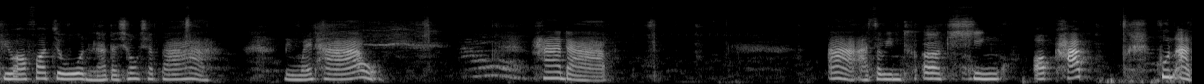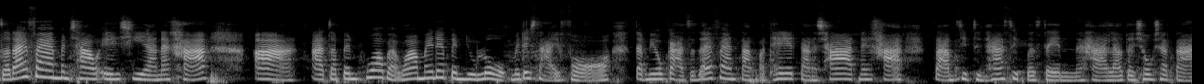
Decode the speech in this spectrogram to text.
View of Fortune แล้วแต่โชคชะตาหนึ่งไม้เท้าห้าดาบ อ่าอัศวินเอ่อ King of Cup คุณอาจจะได้แฟนเป็นชาวเอเชียนะคะ อ่า อาจจะเป็นพวกแบบว่าไม่ได้เป็นยุโรปไม่ได้สายฝอ แต่มีโอกาสจะได้แฟนต่างประเทศต่างชาตินะคะ 30-50%นะคะ แล้วแต่โชคชะตา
